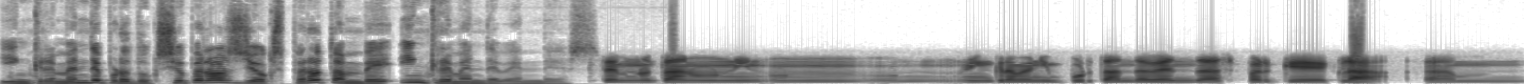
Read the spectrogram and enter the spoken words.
increment de producció per als jocs, però també increment de vendes. Estem notant un, un, un increment important de vendes perquè, clar, um,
